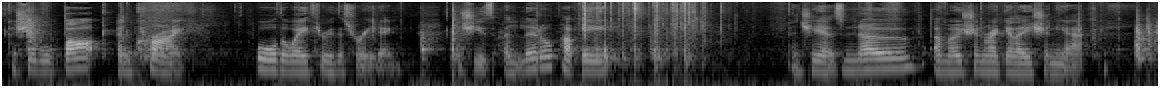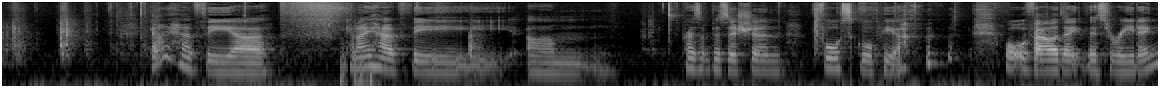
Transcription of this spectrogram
Because she will bark and cry all the way through this reading. Because she's a little puppy and she has no emotion regulation yet. Can I have the, uh, can I have the um, present position for Scorpio. what will validate this reading?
